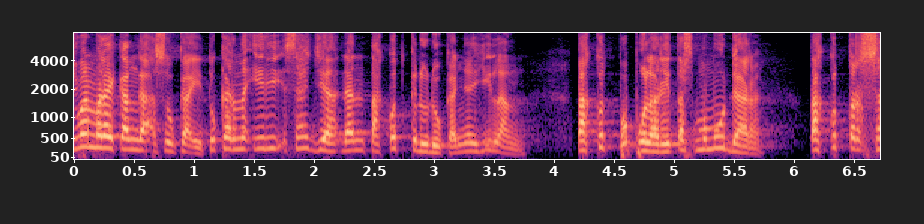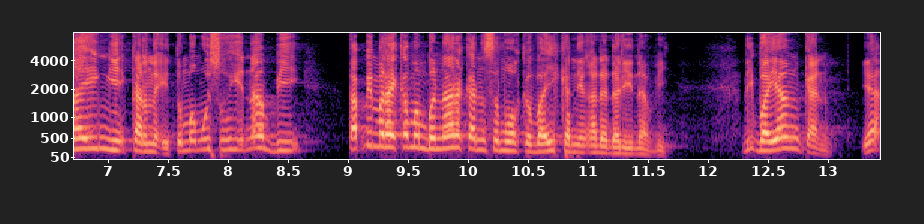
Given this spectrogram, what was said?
Cuman mereka nggak suka itu karena iri saja dan takut kedudukannya hilang. Takut popularitas memudar. Takut tersaingi karena itu memusuhi Nabi. Tapi mereka membenarkan semua kebaikan yang ada dari Nabi. Dibayangkan ya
